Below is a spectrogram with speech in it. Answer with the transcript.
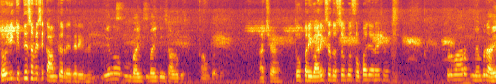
तो ये कितने समय से काम कर रहे थे रेलवे? ये नो बाईस बाईस तेईस साल हो गए काम कर रहे अच्छा तो पारिवारिक सदस्यों को सौंपा जा रहा है शव ਪਰਿਵਾਰ ਮੈਂਬਰ ਆਏ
